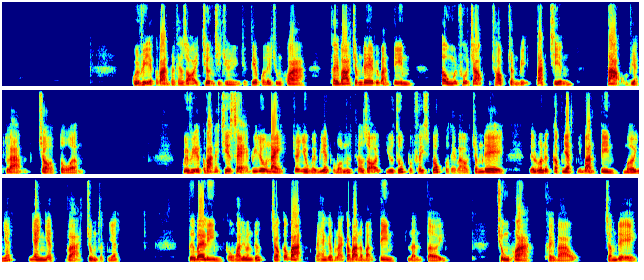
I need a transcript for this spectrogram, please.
Quý vị và các bạn vừa theo dõi chương trình truyền hình trực tiếp của Lê Trung Khoa, Thời báo chấm với bản tin ông Nguyễn Phú Trọng cho họp chuẩn bị tác chiến, tạo việc làm cho Tô Âm. Quý vị và các bạn hãy chia sẻ video này cho nhiều người biết và bấm nút theo dõi YouTube và Facebook của Thời báo .d để luôn được cập nhật những bản tin mới nhất, nhanh nhất và trung thực nhất. Từ Berlin, Cộng hòa Liên bang Đức chào các bạn và hẹn gặp lại các bạn ở bản tin lần tới. Trung Khoa Thời báo .de.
